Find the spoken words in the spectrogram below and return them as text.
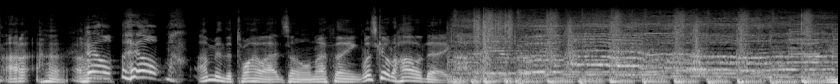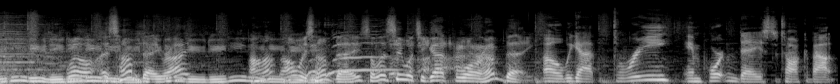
I- I- help! Help! I'm in the twilight zone. I think. Let's go to holiday. Well, it's Hump Day, right? Uh-huh. Always Hump Day. So let's see what you got for Hump Day. Oh, we got three important days to talk about.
